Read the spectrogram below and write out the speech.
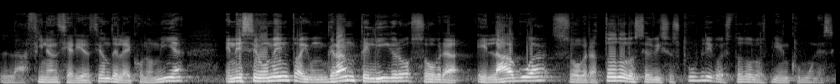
la financiarización de la economía, en ese momento hay un gran peligro sobre el agua, sobre todos los servicios públicos, todos los bienes comunes,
